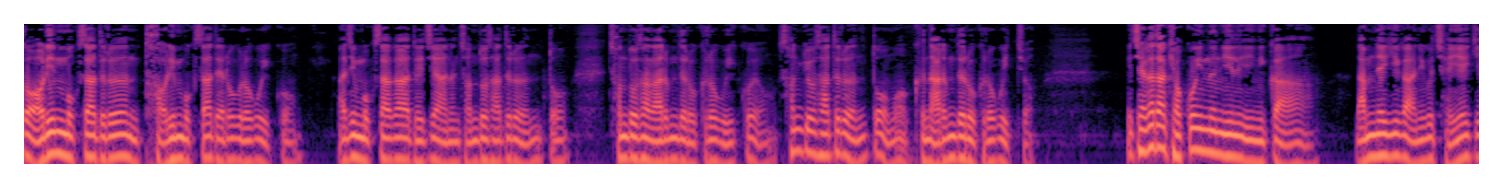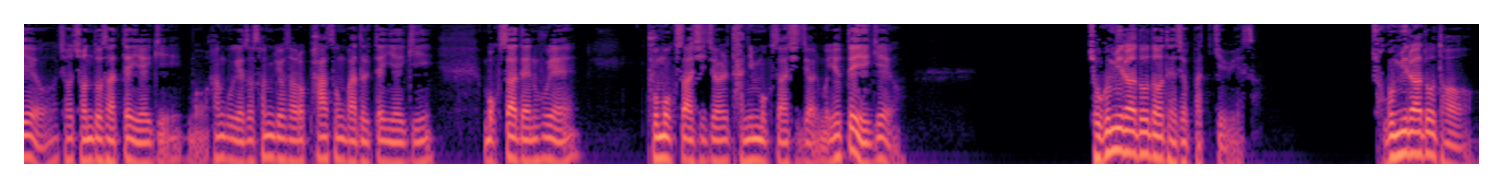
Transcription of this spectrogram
또 어린 목사들은 더 어린 목사대로 그러고 있고 아직 목사가 되지 않은 전도사들은 또 전도사 나름대로 그러고 있고요. 선교사들은 또 뭐 그 나름대로 그러고 있죠. 제가 다 겪고 있는 일이니까 남 얘기가 아니고 제 얘기예요. 저 전도사 때 얘기, 뭐 한국에서 선교사로 파송 받을 때 얘기, 목사 된 후에 부목사 시절, 담임 목사 시절, 뭐 이때 얘기예요. 조금이라도 더 대접받기 위해서, 조금이라도 더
